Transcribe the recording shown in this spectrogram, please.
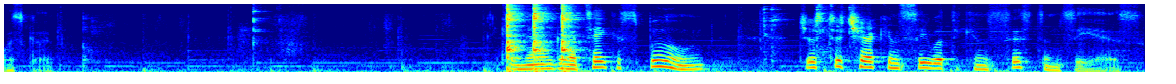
Was good. Okay, now I'm going to take a spoon just to check and see what the consistency is.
